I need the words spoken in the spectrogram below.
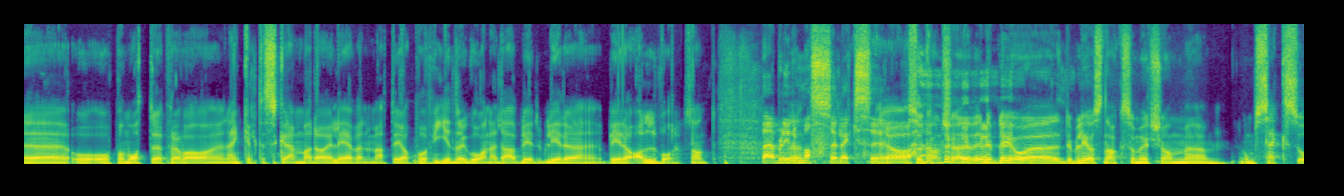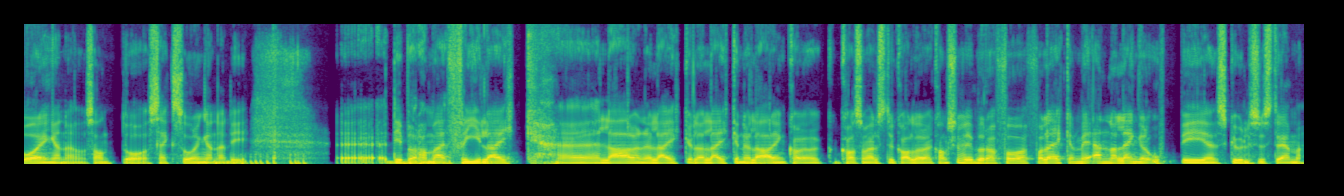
Uh, og, og, på en måte prøver en enkelte skremme da elevene med at ja, på videregående der blir, blir, det, blir det, alvor. sant? Der blir det masse lekser. Uh, ja, så kanskje, Det blir jo, det blir jo snakk så mye om, om seksåringene, sant? og seksåringene de, eh, de bør ha mer frileik, eh, lærende leik eller leikende læring, hva, som helst du kaller det. Kanskje vi bør få, få leiken med enda lenger opp i skolesystemet.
